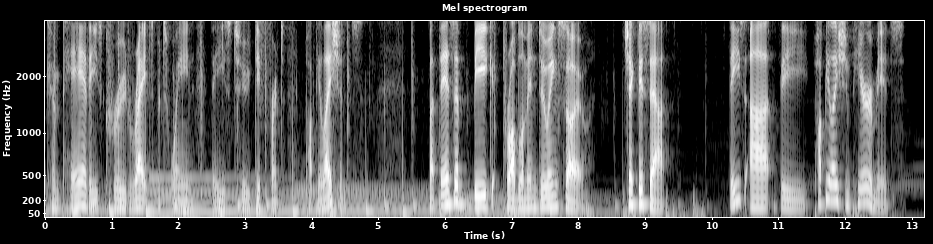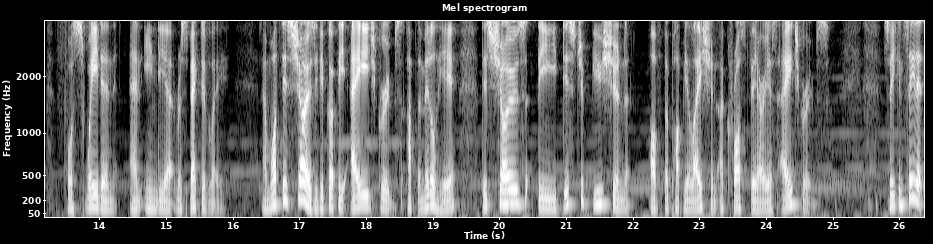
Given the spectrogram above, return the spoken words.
compare these crude rates between these two different populations. But there's a big problem in doing so. Check this out. These are the population pyramids for Sweden and India, respectively. And what this shows, if you've got the age groups up the middle here, this shows the distribution of the population across various age groups. So you can see that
